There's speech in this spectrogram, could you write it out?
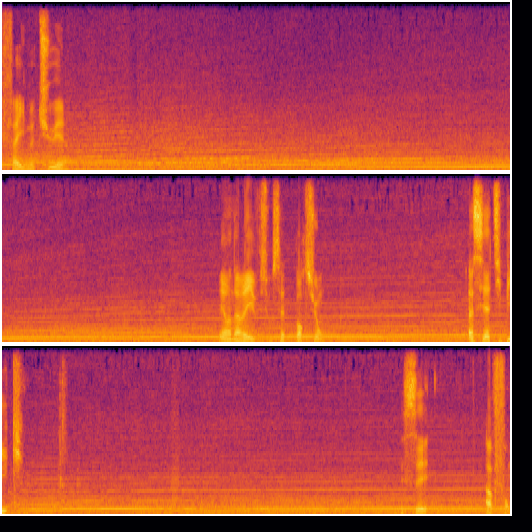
J'ai failli me tuer là. Et on arrive sur cette portion assez atypique. Et c'est à fond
